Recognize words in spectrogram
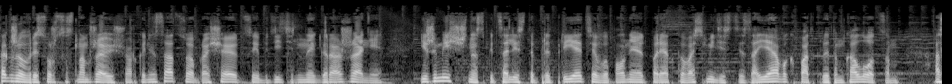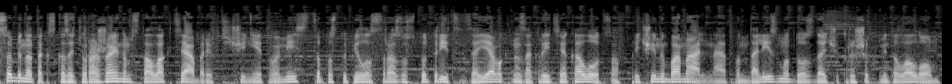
Также в ресурсоснабжающую организацию обращаются и бдительные горожане. Ежемесячно специалисты предприятия выполняют порядка 80 заявок по открытым колодцам. Особенно, так сказать, урожайным стал октябрь. В течение этого месяца поступило сразу 130 заявок на закрытие колодцев. Причины банальные – от вандализма до сдачи крышек металлолом.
